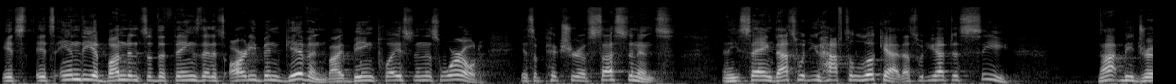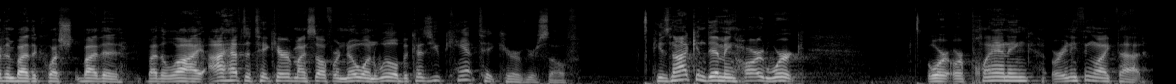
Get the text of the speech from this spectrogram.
It's, it's in the abundance of the things that it's already been given by being placed in this world. It's a picture of sustenance. And he's saying that's what you have to look at, that's what you have to see. Not be driven by the, question, by the, by the lie, I have to take care of myself or no one will, because you can't take care of yourself. He's not condemning hard work or, or planning or anything like that.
